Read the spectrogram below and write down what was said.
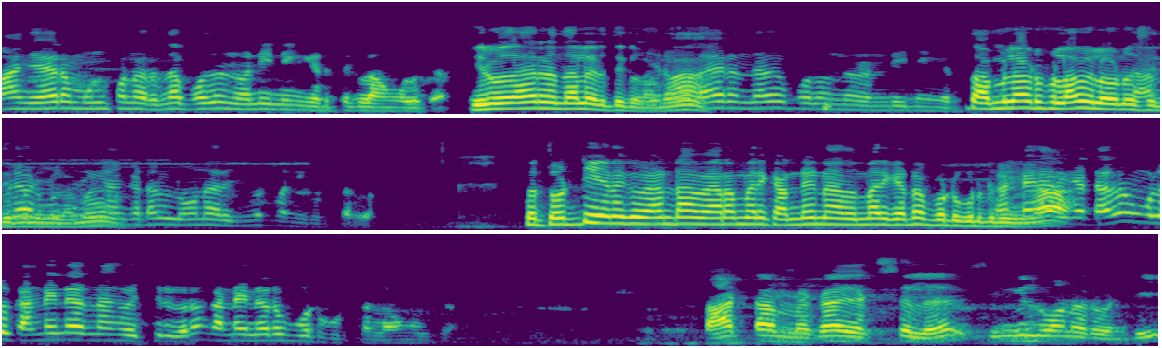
பாஞ்சாயிரம் முன்பணம் இருந்தால் போதும் வண்டி நீங்கள் எடுத்துக்கலாம் உங்களுக்கு. இருபதாயிரம் இருந்தாலும் எடுத்துக்கலாமா? இருபதாயிரம் இருந்தாவே போதும் வண்டி நீங்கள் தமிழ்நாடு ஃபுல்லாவே லோன் வசதி நீங்கள் கேட்டாலும் லோன் அரேஞ்ச்மெண்ட் பண்ணி கொடுத்துடலாம். இப்ப தொட்டி எனக்கு வேண்டாம் வேற மாதிரி கண்டெய்னர் அந்த மாதிரி கேட்டா போட்டு கொடுத்துருவீங்களா? கேட்டாலும் உங்களுக்கு கண்டெய்னர் நாங்க வச்சிருக்கிறோம் கண்டெய்னரும் போட்டு கொடுத்துடலாம் உங்களுக்கு. Tata mega excel single owner வண்டி.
